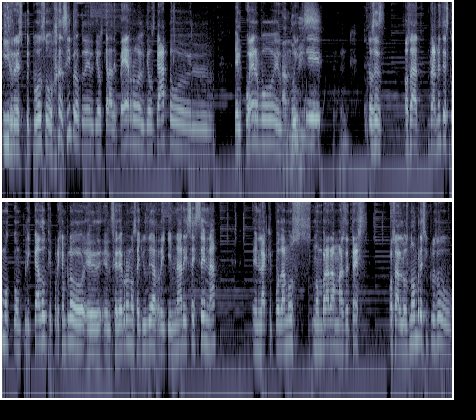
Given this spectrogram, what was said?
irrespetuoso, así, pero pues, el dios era de perro, el dios gato, el, cuervo, el buitre. Entonces, o sea, realmente es como complicado que, por ejemplo, el, cerebro nos ayude a rellenar esa escena en la que podamos nombrar a más de tres. O sea, los nombres incluso,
